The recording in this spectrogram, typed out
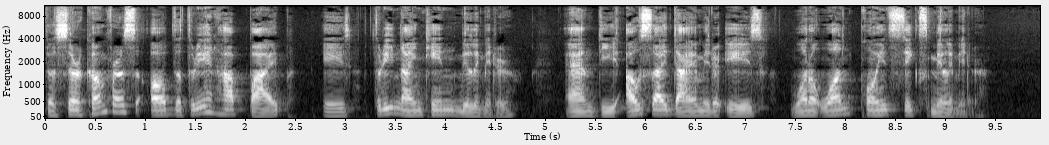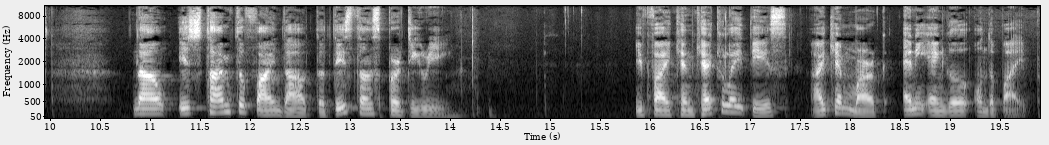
The circumference of the 3.5 pipe is 319 millimeter and the outside diameter is 101.6 millimeter. Now it's time to find out the distance per degree. If I can calculate this, I can mark any angle on the pipe.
